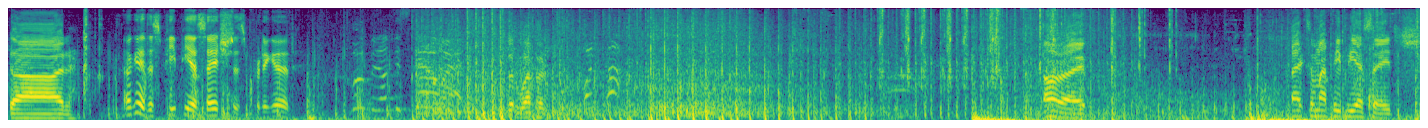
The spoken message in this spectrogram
God. Okay, this PPSH is pretty good. Good weapon. Alright. Back to my PPSH.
